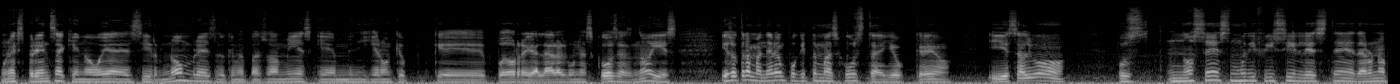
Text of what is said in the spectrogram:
Una experiencia que no voy a decir nombres, lo que me pasó a mí es que me dijeron que, que puedo regalar algunas cosas, ¿no? Y es, y es otra manera un poquito más justa, yo creo. Y es algo, pues, no sé, es muy difícil este dar una,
